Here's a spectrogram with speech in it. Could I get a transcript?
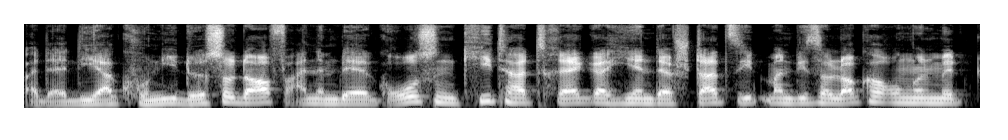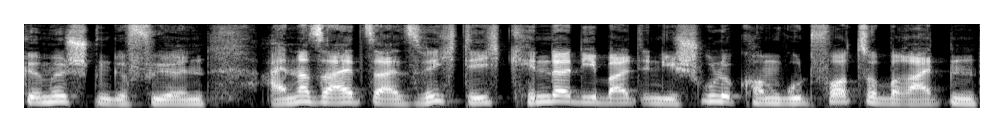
Bei der Diakonie Düsseldorf, einem der großen Kita-Träger hier in der Stadt, sieht man diese Lockerungen mit gemischten Gefühlen. Einerseits sei es wichtig, Kinder, die bald in die Schule kommen, gut vorzubereiten.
